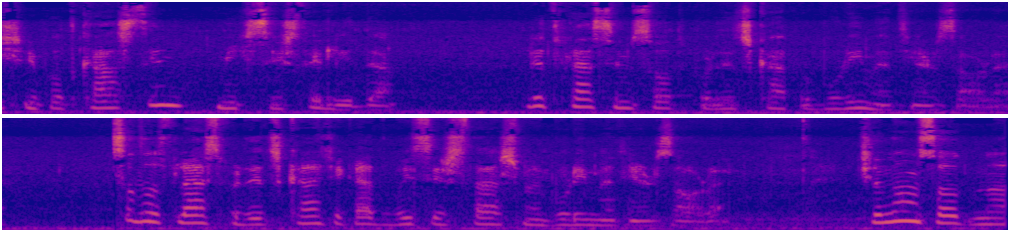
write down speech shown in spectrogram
Ndiqni podcastin Miqësisht e Lida. Le të flasim sot për diçka për burimet njerëzore. Sot do të flas për diçka që ka të bëjë siç thash me burimet njerëzore. Qëllon sot në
